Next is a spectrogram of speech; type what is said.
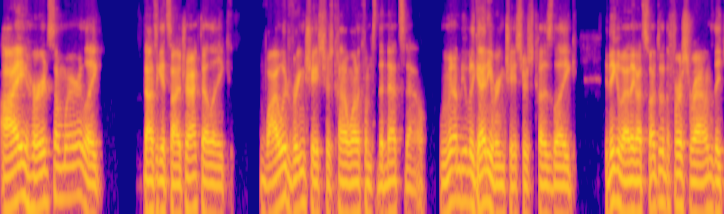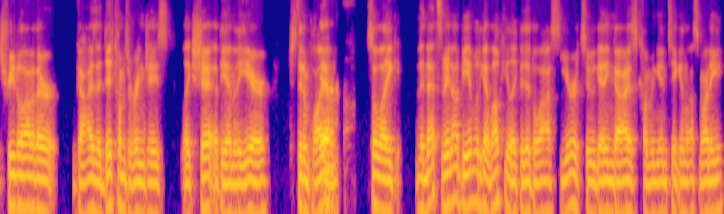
I heard somewhere like not to get sidetracked that like why would ring chasers kind of want to come to the Nets now? We may not be able to get any ring chasers because like you think about it, they got swept in the first round. They treated a lot of their guys that did come to ring chase like shit at the end of the year, just didn't play yeah. them. So like the Nets may not be able to get lucky like they did the last year or two, getting guys coming in, taking less money,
